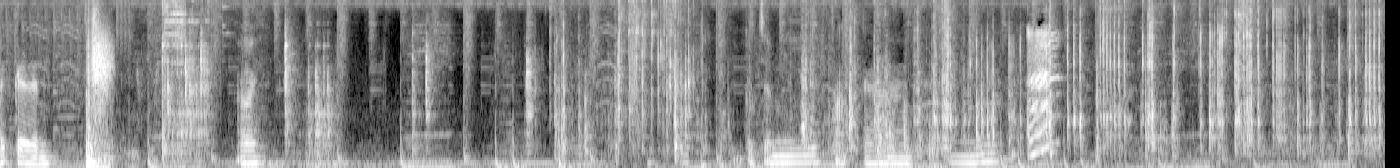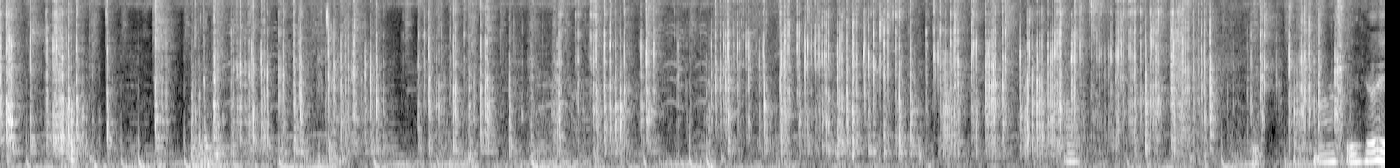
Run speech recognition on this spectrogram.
เหลือเกินเอ้ยก็จะมีฝักดาบอันนี้เอามาสิเฮ้ย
